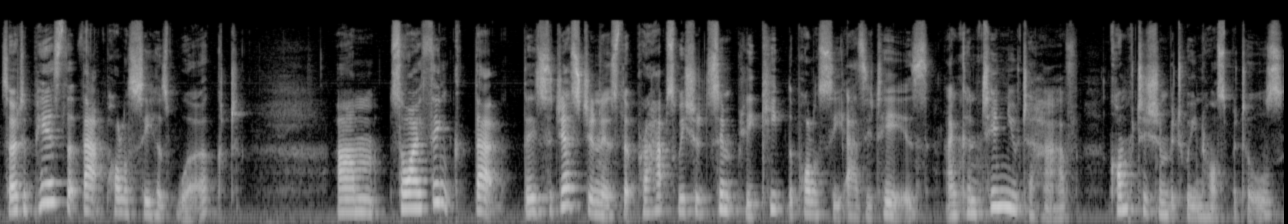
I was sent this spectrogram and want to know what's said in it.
So it appears that that policy has worked. Um, so I think that the suggestion is that perhaps we should simply keep the policy as it is and continue to have competition between hospitals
